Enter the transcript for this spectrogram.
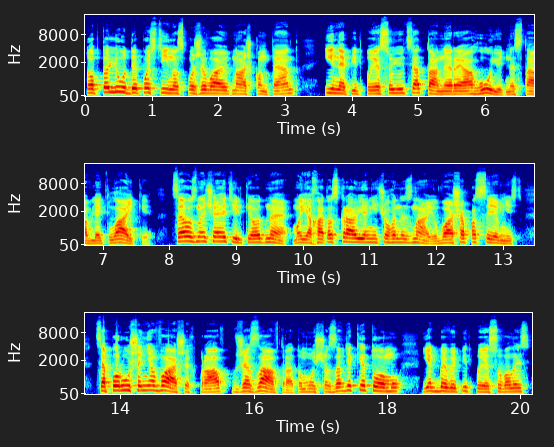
Тобто люди постійно споживають наш контент і не підписуються та не реагують, не ставлять лайки. Це означає тільки одне: моя хата з краю, я нічого не знаю. Ваша пасивність це порушення ваших прав вже завтра, тому що завдяки тому, якби ви підписувались,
